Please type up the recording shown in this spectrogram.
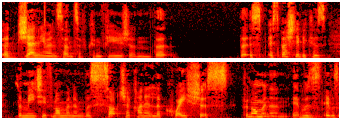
a genuine sense of confusion that, that, especially because the Me Too phenomenon was such a kind of loquacious phenomenon. It, mm. was, it was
